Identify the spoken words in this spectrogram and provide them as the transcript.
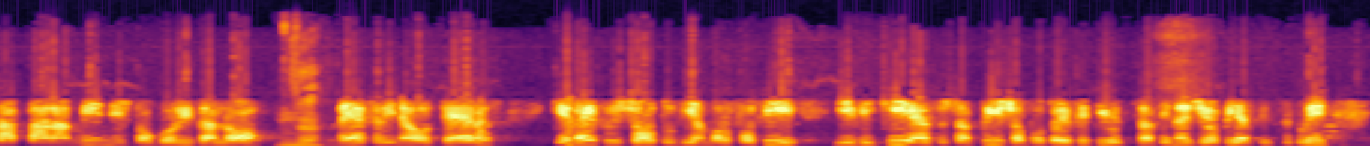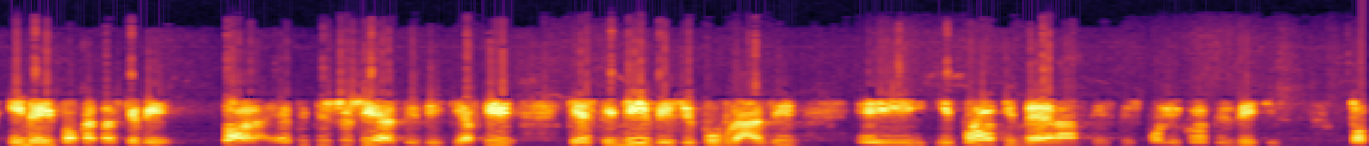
θα παραμείνει στον Κορυδαλό ναι. μέχρι νεοτέρας και μέχρι ότου διαμορφωθεί η ειδική αίθουσα πίσω από το εφετείο της Αθήνας η οποία αυτή τη στιγμή είναι υποκατασκευή. Τώρα, επί της ουσίας τη δίκη αυτή και στην είδηση που βγάζει η, η πρώτη μέρα αυτής της πολύκροτης δίκης. Το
